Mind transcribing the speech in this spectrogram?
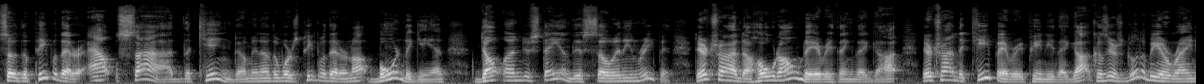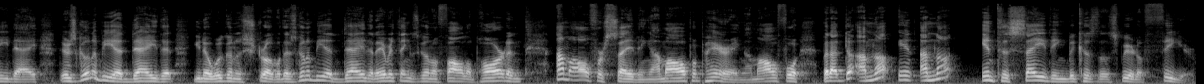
So the people that are outside the kingdom, in other words, people that are not born again, don't understand this sowing and reaping. They're trying to hold on to everything they got. They're trying to keep every penny they got because there's going to be a rainy day. There's going to be a day that, you know, we're going to struggle. There's going to be a day that everything's going to fall apart. And I'm all for saving. I'm all preparing. I'm all for, but I am not, in, I'm not into saving because of the spirit of fear.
